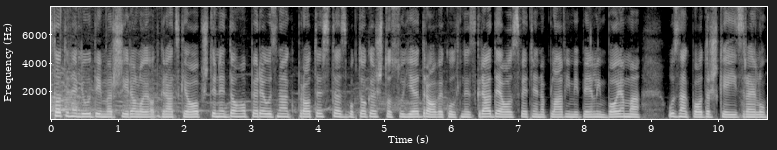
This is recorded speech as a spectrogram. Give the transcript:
Stotine ljudi marširalo je od gradske opštine do opere u znak protesta zbog toga što su jedra ove kultne zgrade osvetljena plavim i belim bojama u znak podrške Izraelu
